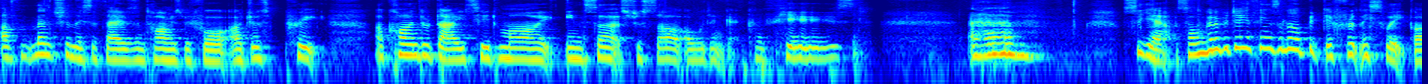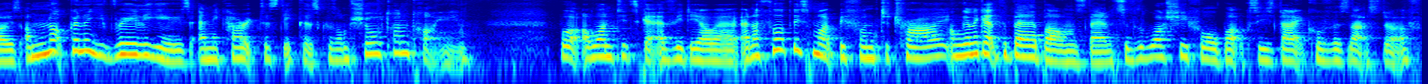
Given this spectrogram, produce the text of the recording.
I've mentioned this a thousand times before. I just pre, I kind of dated my inserts just so I wouldn't get confused. Um, so yeah, so I'm going to be doing things a little bit different this week, guys. I'm not going to really use any character stickers because I'm short on time. But I wanted to get a video out and I thought this might be fun to try. I'm going to get the bare bones down. So the washi full boxes, date covers, that stuff.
